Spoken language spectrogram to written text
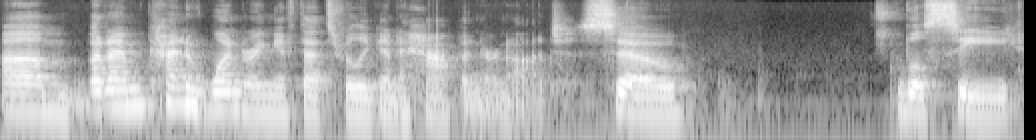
Um, but I'm kind of wondering if that's really going to happen or not. So we'll see.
